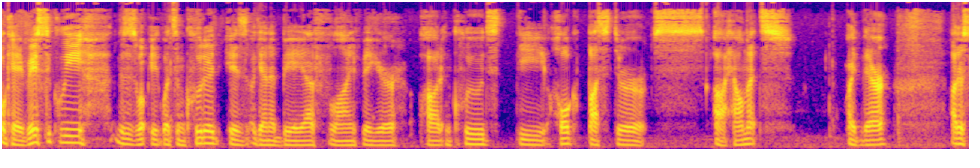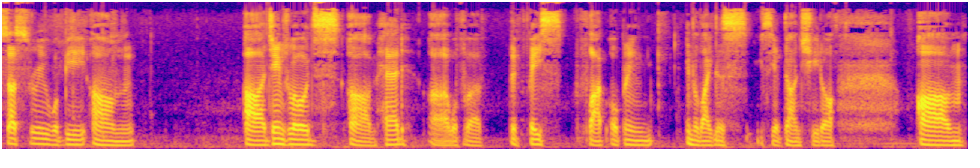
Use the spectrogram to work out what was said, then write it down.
okay, basically, this is what what's included is again a BAF line figure. Uh, it includes the Hulkbuster uh, helmets right there. Other accessory would be um, uh, James Rhodes' um, head uh, with uh, the face flap opening in the likeness. You see of Don Cheadle. Um,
